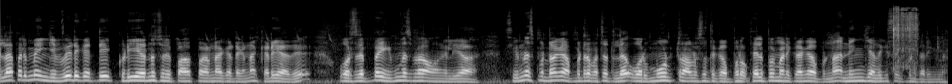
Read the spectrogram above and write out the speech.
எல்லா பேருமே இங்கே வீடு கட்டி குடியேறணும்னு சொல்லி பார்ப்பாங்கன்னா கேட்டாங்கன்னா கிடையாது. ஒரு சில பேர் இன்வெஸ்ட்மெண்ட் ஆவாங்க இல்லையா? இன்வெஸ்ட் பண்ணுறாங்க அப்படின்ற பட்சத்தில் ஒரு மூணு to நாலு வருஷத்துக்கு அப்புறம் செல் பண்ணி நினைக்கிறாங்க அப்படின்னா நீங்கள் அதுக்கு செல் பண்ணி தரீங்களா?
